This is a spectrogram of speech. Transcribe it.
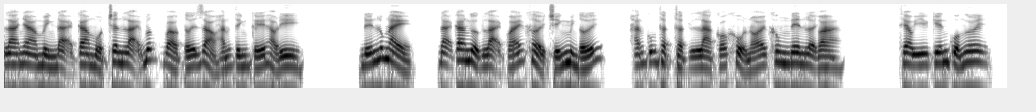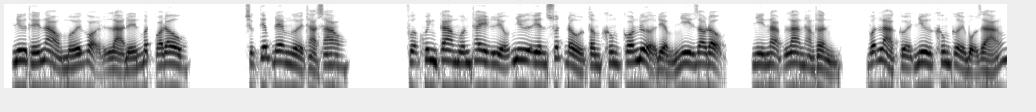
là nhà mình đại ca một chân lại bước vào tới rảo hắn tính kế hảo đi. Đến lúc này, đại ca ngược lại quái khởi chính mình tới, hắn cũng thật thật là có khổ nói không nên lời hoa. Theo ý kiến của ngươi, như thế nào mới gọi là đến bất quá đâu? Trực tiếp đem người thả sao? Phượng Khuynh ca muốn thay liễu như yên xuất đầu tâm không có nửa điểm nhi dao động, nhìn nạp lan hàm thần, vẫn là cười như không cười bộ dáng,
